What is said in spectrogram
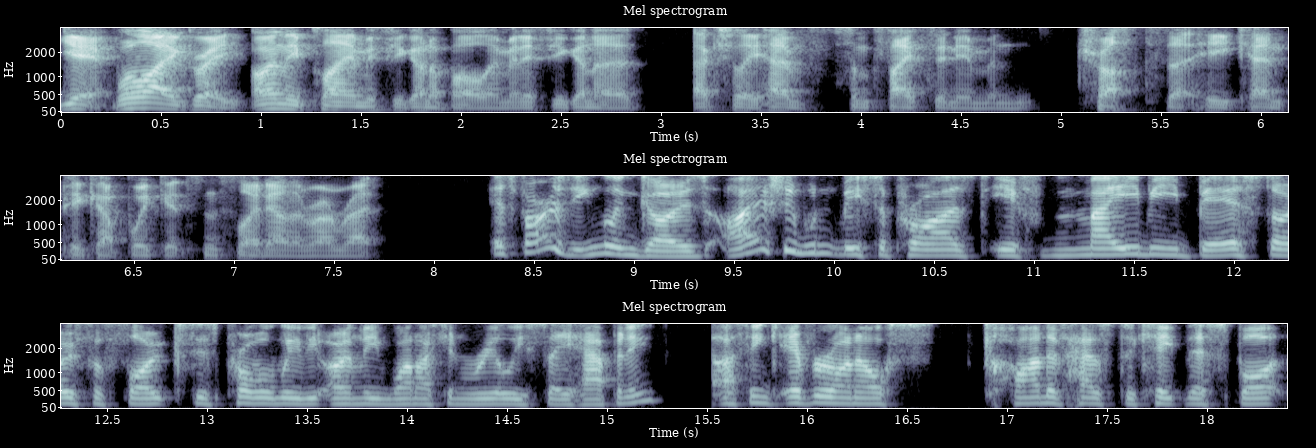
Yeah, well, I agree. Only play him if you're going to bowl him and if you're going to actually have some faith in him and trust that he can pick up wickets and slow down the run rate. As far as England goes, I actually wouldn't be surprised if maybe Bairstow for Foakes is probably the only one I can really see happening. I think everyone else kind of has to keep their spot.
